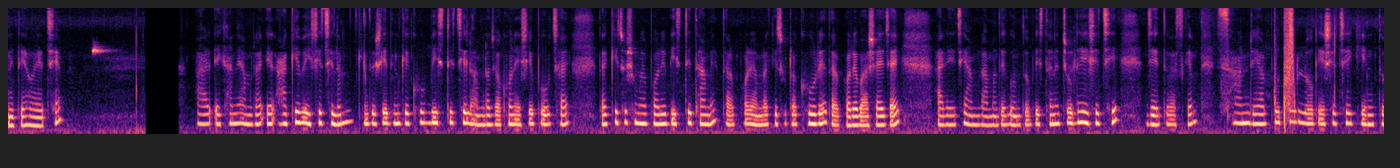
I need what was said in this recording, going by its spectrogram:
নিতে হয়েছে। আর এখানে আমরা এর আগেও এসেছিলাম, কিন্তু সেদিনকে খুব বৃষ্টি ছিল। আমরা যখন এসে পৌঁছাই, তার কিছু সময় পরে বৃষ্টি থামে, তারপরে আমরা কিছুটা ঘুরে তারপরে বাসায় যাই। আর এই যে আমরা আমাদের গন্তব্যস্থানে চলে এসেছি, যেহেতু আজকে সানডে আর প্রচুর লোক এসেছে, কিন্তু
